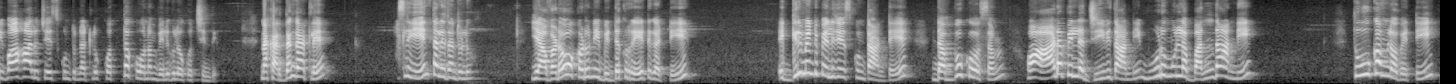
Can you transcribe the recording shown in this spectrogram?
వివాహాలు చేసుకుంటున్నట్లు కొత్త కోణం వెలుగులోకి వచ్చింది నాకు అర్థం కావట్లే. అసలు ఏం తల్లిదండ్రులు? ఎవడో ఒకడు నీ బిడ్డకు రేటు కట్టి అగ్రిమెంట్ పెళ్ళి చేసుకుంటా అంటే డబ్బు కోసం ఓ ఆడపిల్ల జీవితాన్ని మూడు ముళ్ళ బంధాన్ని తూకంలో పెట్టి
